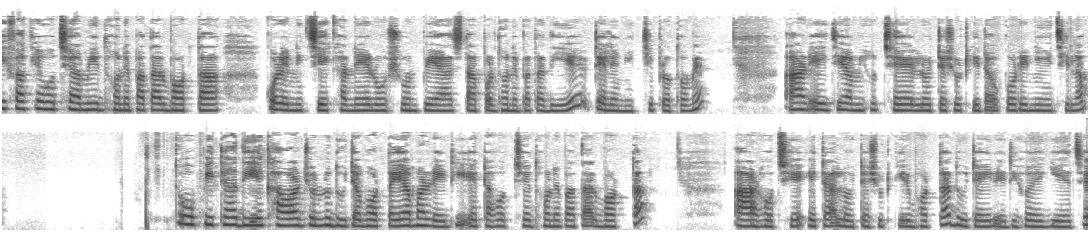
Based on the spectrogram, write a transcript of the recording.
এই ফাঁকে হচ্ছে আমি ধনে পাতার ভর্তা করে নিচ্ছি এখানে, রসুন, পেঁয়াজ, তারপর ধনে পাতা দিয়ে টেলে নিচ্ছি প্রথমে। আর এই যে আমি হচ্ছে লইটা শুটকিটাও করে নিয়েছিলাম। তো পিঠা দিয়ে খাওয়ার জন্য দুইটা ভর্তাই আমার রেডি এটা হচ্ছে ধনে পাতার ভর্তা আর হচ্ছে এটা লইটা শুটকির ভর্তা, দুইটাই রেডি হয়ে গিয়েছে।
